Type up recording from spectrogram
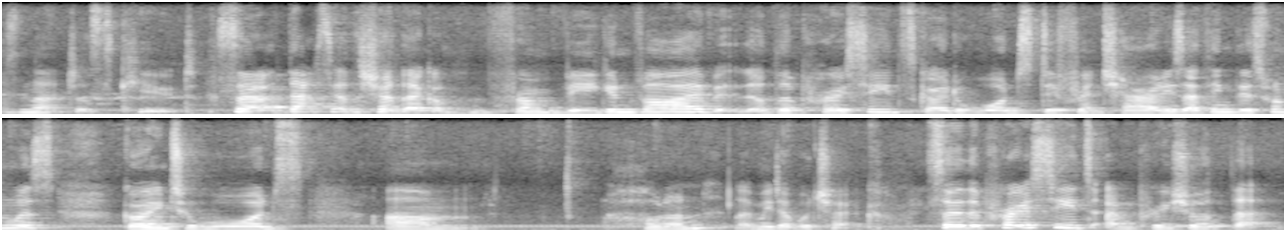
isn't that just cute? So that's the other shirt that I got from Vegan Vibe. The proceeds go towards different charities. I think this one was going towards, um, hold on, let me double check. So the proceeds, I'm pretty sure that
